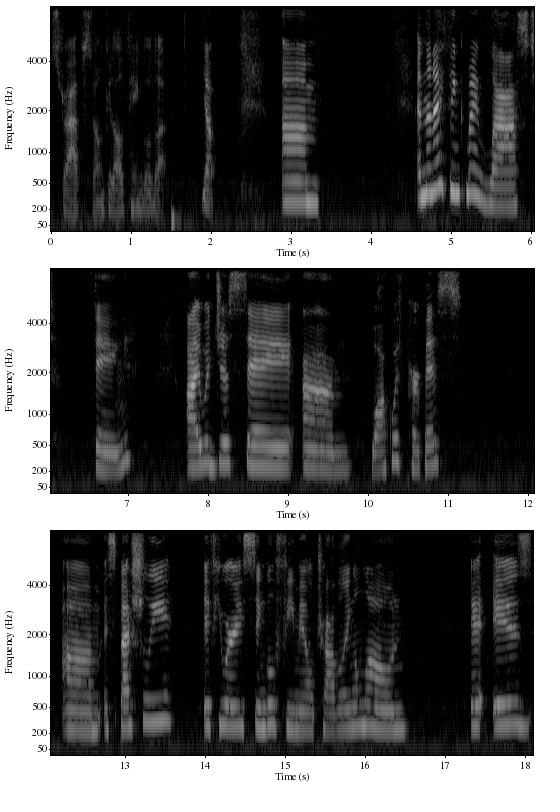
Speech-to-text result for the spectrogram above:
straps don't get all tangled up. Yep. Um, and then I think my last thing, I would just say, um, walk with purpose. Um, especially if you are a single female traveling alone, it is,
